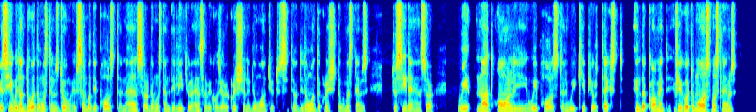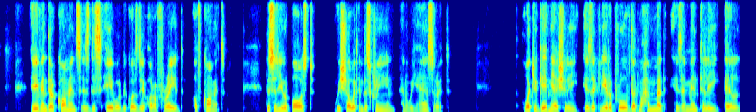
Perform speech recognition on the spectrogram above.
you see, we don't do what the Muslims do. If somebody posts an answer, the Muslim delete your answer because you're a Christian. They don't want you to. See, they don't want the Christian, the Muslims, to see the answer. We not only we post and we keep your text in the comment. If you go to most Muslims, even their comments is disabled because they are afraid of comment. This is your post. We show it in the screen and we answer it what you gave me actually is a clear proof that Muhammad is a mentally ill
